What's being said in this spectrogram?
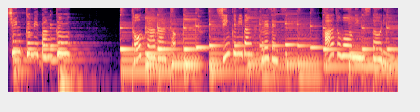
新組バンク。トークアバウト。新組バンクプレゼンツ。ハートウォーミングストーリー。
